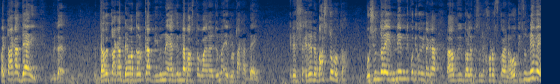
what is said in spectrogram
ভাই, টাকা দেয়। যাদের টাকা দেওয়া দরকার, বিভিন্ন এজেন্ডা বাস্তবায়নের জন্য এগুলো টাকা দেয়। এটা এটা একটা বাস্তবতা। বসুন্ধরা এমনি এমনি কোটি কোটি টাকা রাজনৈতিক দলের পিছনে খরচ করে না। ও কিছু নেবে?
